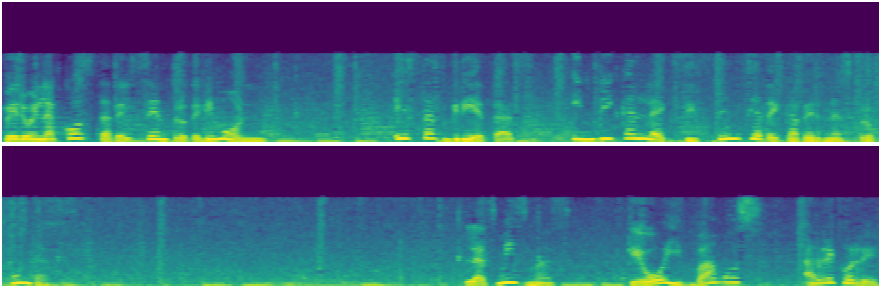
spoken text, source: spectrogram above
Pero en la costa del centro de Limón, estas grietas indican la existencia de cavernas profundas. Las mismas que hoy vamos a recorrer.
